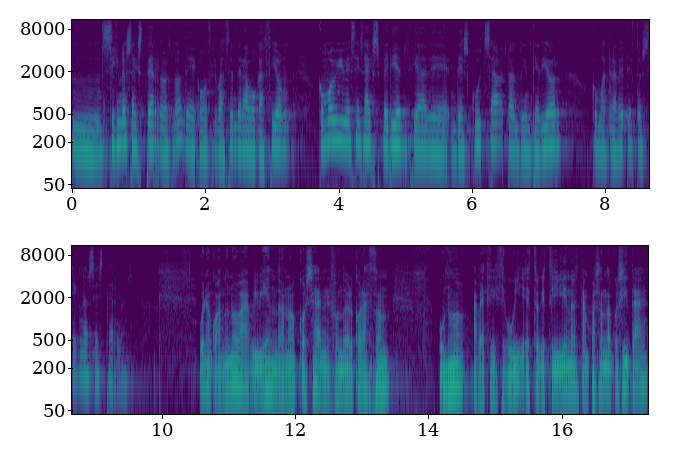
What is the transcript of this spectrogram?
mm, signos externos ¿no? de confirmación de la vocación, cómo vives esa experiencia de, escucha, tanto interior como a través de estos signos externos? Bueno, cuando uno va viviendo ¿no? cosas en el fondo del corazón, uno a veces dice, uy, esto que estoy viviendo están pasando cositas,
